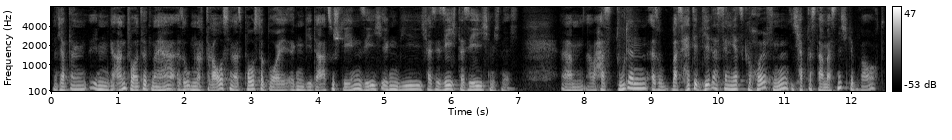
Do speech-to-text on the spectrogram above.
Und ich habe dann eben geantwortet, naja, also um nach draußen als Posterboy irgendwie dazustehen, sehe ich irgendwie, ich weiß nicht, sehe ich, da sehe ich mich nicht. Ähm, aber hast du denn, also was hätte dir das denn jetzt geholfen? Ich habe das damals nicht gebraucht.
